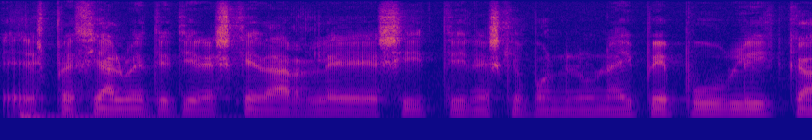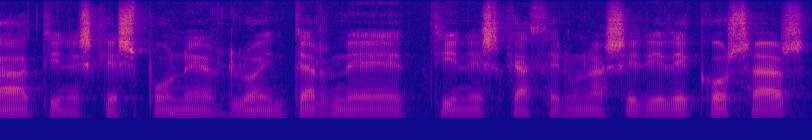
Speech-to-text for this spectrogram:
especialmente tienes que darle si tienes que poner una IP pública, tienes que exponerlo a internet, tienes que hacer una serie de cosas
